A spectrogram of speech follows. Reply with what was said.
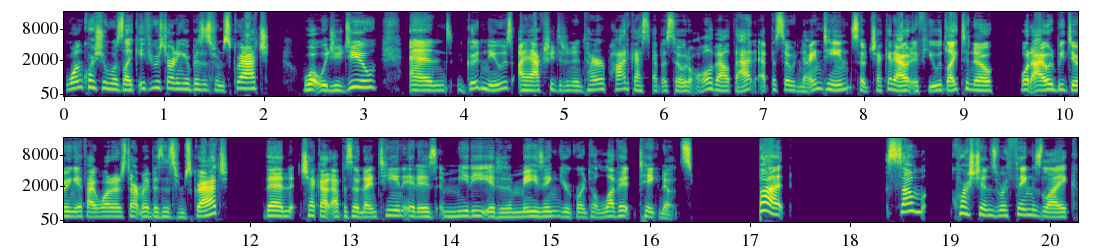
One question was like, if you were starting your business from scratch, what would you do? And good news, I actually did an entire podcast episode all about that, episode 19. So check it out if you would like to know what I would be doing if I wanted to start my business from scratch. Then check out episode 19. It is meaty, it is amazing. You're going to love it. Take notes. But some questions were things like,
